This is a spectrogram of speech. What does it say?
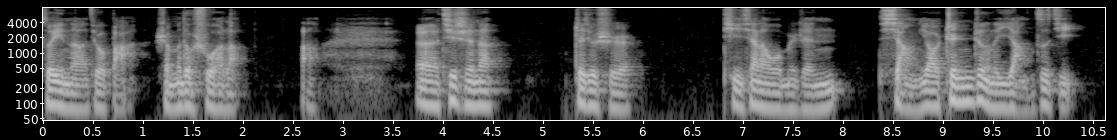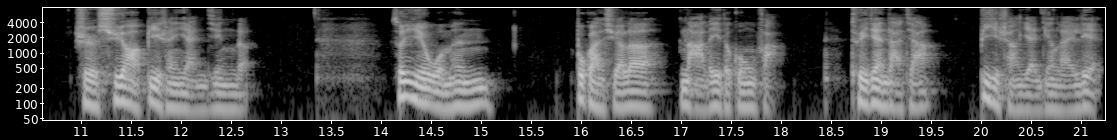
所以呢，就把什么都说了，啊，呃，其实呢，这就是。体现了我们人想要真正的养自己，是需要闭上眼睛的。所以，我们不管学了哪类的功法，推荐大家闭上眼睛来练。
